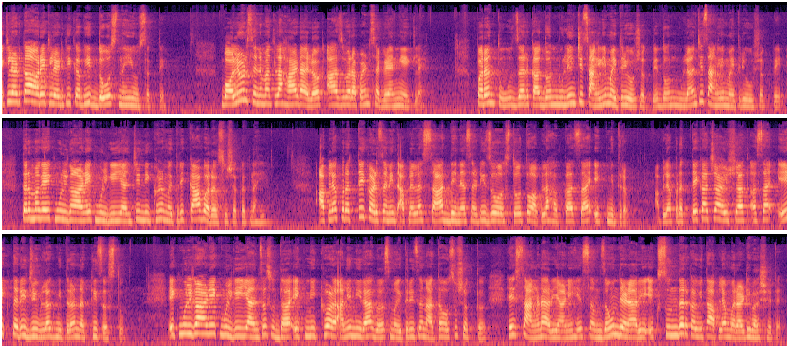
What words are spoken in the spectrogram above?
एक लड़का और एक लड़की कभी दोस्त नहीं हो सकते। बॉलिवूड सिनेमातला हा डायलॉग आजवर आपण सगळ्यांनी ऐकला आहे परंतु जर का दोन मुलींची चांगली मैत्री होऊ शकते दोन मुलांची चांगली मैत्री होऊ शकते तर मग एक मुलगा आणि एक मुलगी यांची निखळ मैत्री का बरं असू शकत नाही? आपल्या प्रत्येक अडचणीत आपल्याला साथ देण्यासाठी जो असतो तो आपला हक्काचा एक मित्र. आपल्या प्रत्येकाच्या आयुष्यात असा एक तरी जीवलग मित्र नक्कीच असतो. एक मुलगा आणि एक मुलगी यांचं सुद्धा एक निखळ आणि निरागस मैत्रीचं नातं असू शकतं. हे सांगणारी आणि हे समजवून देणारी एक सुंदर कविता आपल्या मराठी भाषेत आहे.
